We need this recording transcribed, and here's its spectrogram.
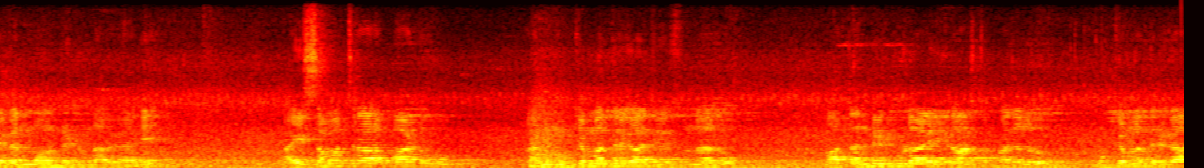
జగన్మోహన్ రెడ్డి ఉన్నారు కానీ ఐదు సంవత్సరాల పాటు నన్ను ముఖ్యమంత్రిగా చేస్తున్నారు. మా తండ్రికి కూడా ఈ రాష్ట్ర ప్రజలు ముఖ్యమంత్రిగా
